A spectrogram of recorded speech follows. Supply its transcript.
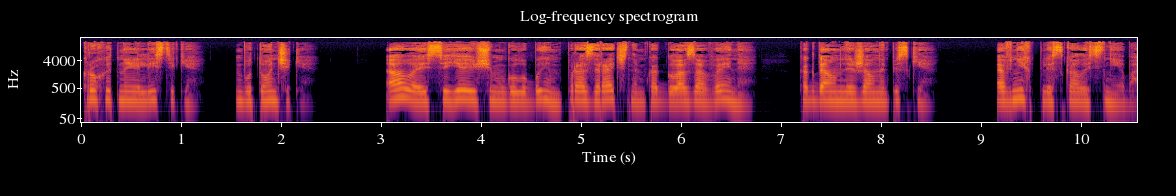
крохотные листики, бутончики. Алая с сияющим голубым, прозрачным, как глаза Вейна, когда он лежал на песке а в них плескалось небо.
